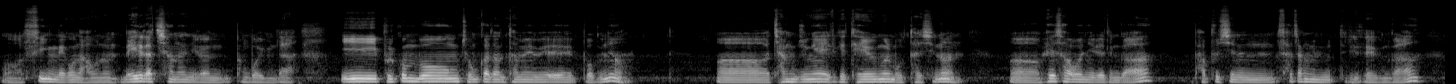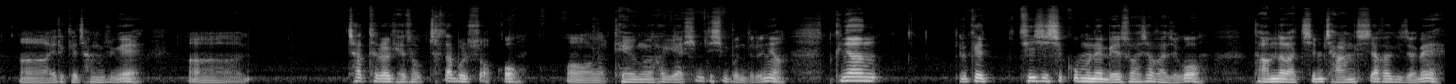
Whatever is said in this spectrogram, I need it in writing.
어, 수익 내고 나오는 매일같이 하는 이런 방법입니다. 이 불꽃봉 종가 단타 매매법은요. 어, 장중에 이렇게 대응을 못 하시는 어, 회사원이라든가 바쁘시는 사장님들이라든가 어, 이렇게 장중에 어, 차트를 계속 쳐다볼 수 없고 어, 대응을 하기가 힘드신 분들은요 그냥 이렇게 3시 19분에 매수하셔가지고 다음날 아침 장 시작하기 전에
